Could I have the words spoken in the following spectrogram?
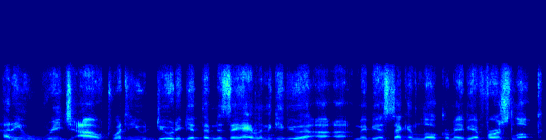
how do you reach out? What do you do to get them to say, "Hey, let me give you a, a maybe a second look or maybe a first look"?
